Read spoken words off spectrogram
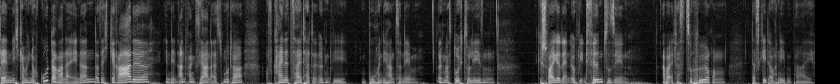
Denn ich kann mich noch gut daran erinnern, dass ich gerade in den Anfangsjahren als Mutter auf keine Zeit hatte, irgendwie ein Buch in die Hand zu nehmen, irgendwas durchzulesen, geschweige denn irgendwie einen Film zu sehen. Aber etwas zu hören, das geht auch nebenbei.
